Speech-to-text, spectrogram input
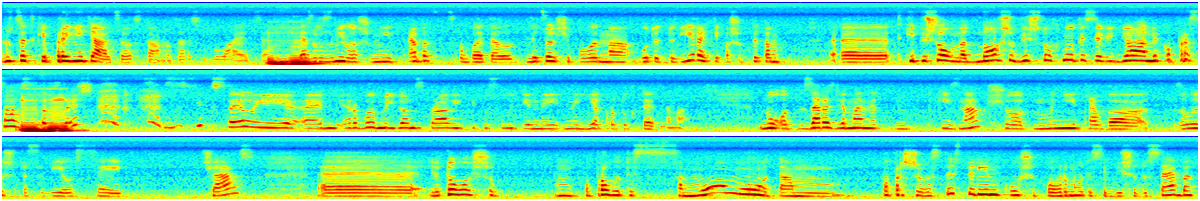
ну це таке прийняття цього стану зараз відбувається. Мгм. Я зрозуміла, що мені треба це зробити, але для цього ще повинна бути довіра, типу, щоб ти там е, таки пішов на дно, щоб відштовхнутися від нього, а не копресався Мгм. там знаєш, з усіх сил і е, робив мільйон справ, які по суті не, не є продуктивними. Ну от зараз для мене такий знак, що мені треба залишити собі ось цей час е, для того, щоб попробувати самому там, по-перше, вести сторінку, щоб повернутися більше до себе,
